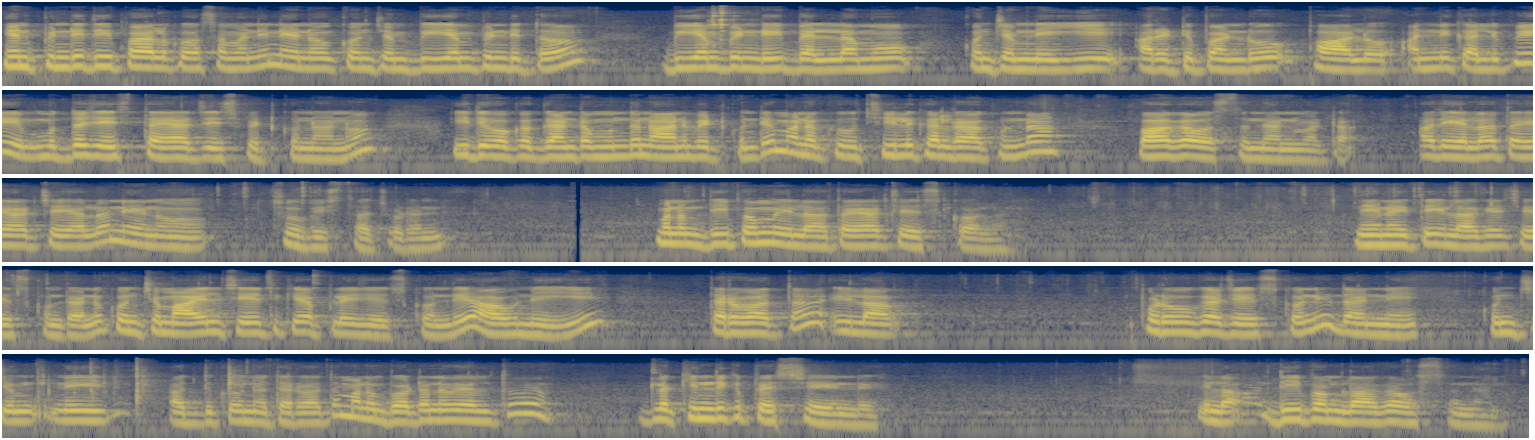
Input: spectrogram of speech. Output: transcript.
నేను పిండి దీపాల కోసమని నేను కొంచెం బియ్యం పిండితో బియ్యం పిండి బెల్లము కొంచెం నెయ్యి అరటిపండు పాలు అన్నీ కలిపి ముద్ద చేసి తయారు చేసి పెట్టుకున్నాను. ఇది ఒక గంట ముందు నానబెట్టుకుంటే మనకు చీలికలు రాకుండా బాగా వస్తుంది అనమాట అది ఎలా తయారు చేయాలో నేను చూపిస్తా చూడండి. మనం దీపం ఇలా తయారు చేసుకోవాలి. నేనైతే ఇలాగే చేసుకుంటాను. కొంచెం ఆయిల్ చేతికి అప్లై చేసుకోండి. ఆవు నెయ్యి తర్వాత ఇలా పొడవుగా చేసుకొని దాన్ని కొంచెం నెయ్యి అద్దుకున్న తర్వాత మనం బొటన వేలతో ఇట్లా కిందికి ప్రెస్ చేయండి. ఇలా దీపంలాగా వస్తుంది వస్తుందని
